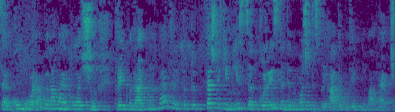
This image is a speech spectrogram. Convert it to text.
це комора. Вона має площу 3 квадратних метри, тобто теж таке місце корисне, де ви можете зберігати потрібні вам речі.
